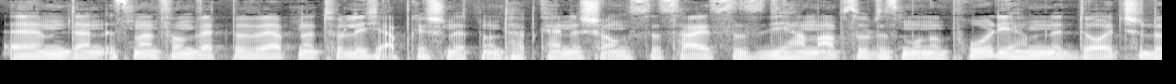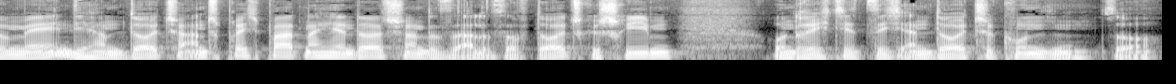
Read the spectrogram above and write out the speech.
ähm, dann ist man vom Wettbewerb natürlich abgeschnitten und hat keine Chance. Das heißt, die haben absolutes Monopol, die haben eine deutsche Domain, die haben deutsche Ansprechpartner hier in Deutschland, das ist alles auf Deutsch geschrieben und richtet sich an deutsche Kunden. So,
